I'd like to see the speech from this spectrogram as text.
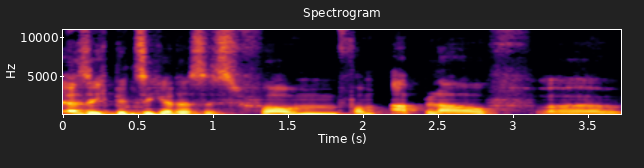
Also ich bin sicher, dass es vom, vom Ablauf äh,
